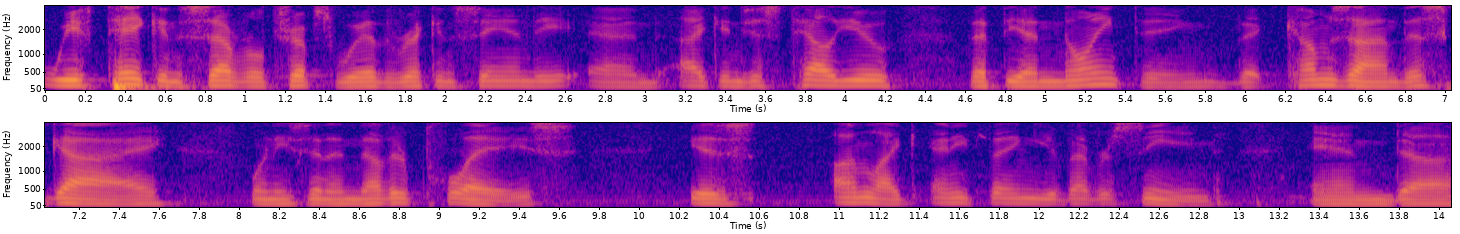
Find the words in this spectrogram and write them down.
we've taken several trips with Rick and Sandy, and I can just tell you that the anointing that comes on this guy when he's in another place is unlike anything you've ever seen. And, uh,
